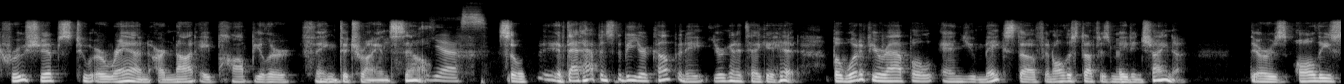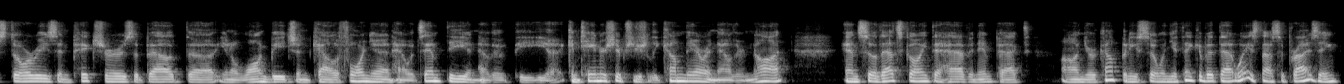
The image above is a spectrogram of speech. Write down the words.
cruise ships to Iran are not a popular thing to try and sell. Yes. So if that happens to be your company, you're going to take a hit. But what if you're Apple and you make stuff and all the stuff is made in China? There's all these stories and pictures about uh, you know Long Beach and California and how it's empty and how the, the uh, container ships usually come there and now they're not. And so that's going to have an impact on your company. So when you think of it that way, it's not surprising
